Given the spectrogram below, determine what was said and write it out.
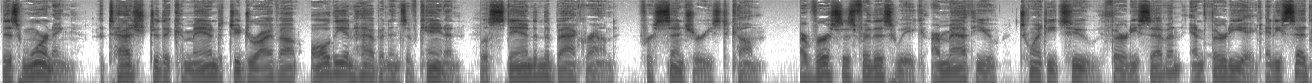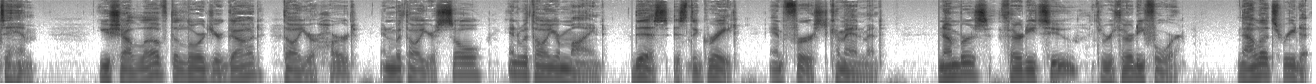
This warning, attached to the command to drive out all the inhabitants of Canaan, will stand in the background for centuries to come. Our verses for this week are Matthew 22, 37, and 38. And he said to him, You shall love the Lord your God with all your heart and with all your soul, and with all your mind. This is the great and first commandment. Numbers 32 through 34. Now let's read it.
